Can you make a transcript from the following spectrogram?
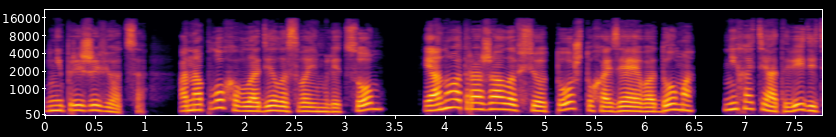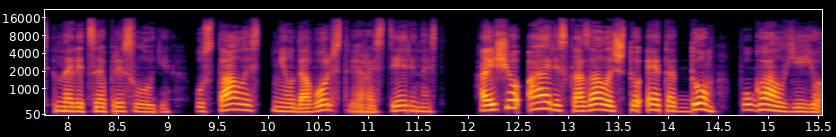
не приживется. Она плохо владела своим лицом, и оно отражало все то, что хозяева дома не хотят видеть на лице прислуги. Усталость, неудовольствие, растерянность. А еще Айрис казалось, что этот дом пугал ее,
